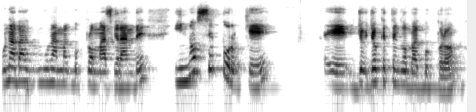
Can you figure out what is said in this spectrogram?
una, una MacBook Pro más grande, y no sé por qué, yo, yo que tengo MacBook Pro,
